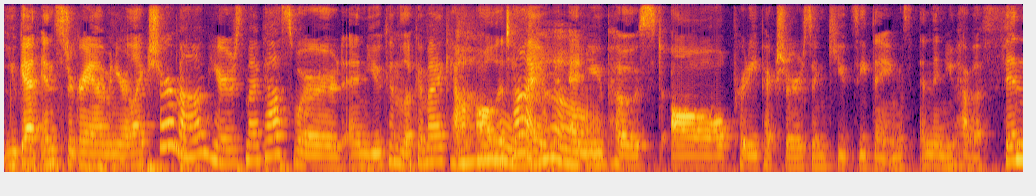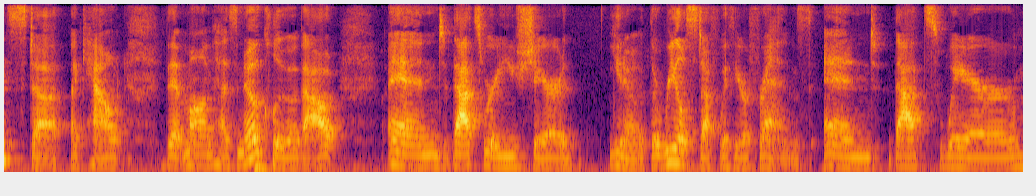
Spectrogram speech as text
you get Instagram and you're like, "Sure, mom, here's my password." And you can look at my account oh, all the oh, time wow. and you post all pretty pictures and cutesy things. And then you have a Finsta account that mom has no clue about, and that's where you share you know the real stuff with your friends and that's where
